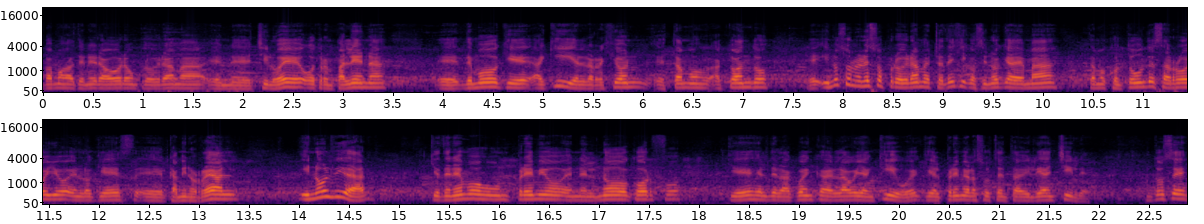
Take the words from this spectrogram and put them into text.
vamos a tener ahora un programa en eh, Chiloé, otro en Palena, eh, de modo que aquí en la región estamos actuando eh, y no solo en esos programas estratégicos, sino que además estamos con todo un desarrollo en lo que es el Camino Real. Y no olvidar que tenemos un premio en el Nodo Corfo, que es el de la cuenca del lago Yanquihue, que es el premio a la sustentabilidad en Chile. Entonces,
